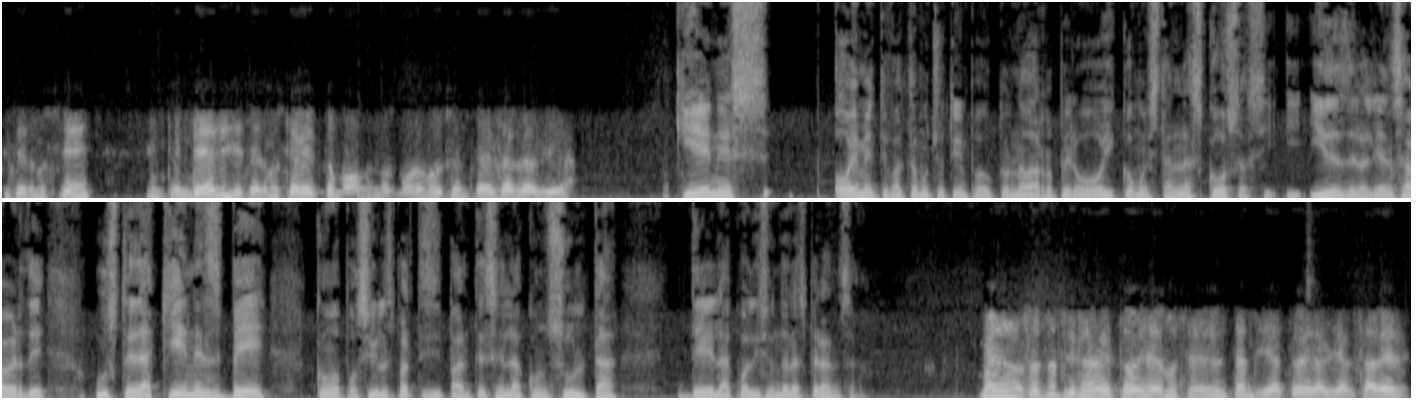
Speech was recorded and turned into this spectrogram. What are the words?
que tenemos que entender y tenemos que ver cómo nos movemos frente a esa realidad. ¿Quiénes, obviamente falta mucho tiempo, doctor Navarro, pero hoy cómo están las cosas y, y- y desde la Alianza Verde, ¿usted a quiénes ve como posibles participantes en la consulta de la coalición de la esperanza? Bueno, nosotros primero de todo debemos tener un candidato de la Alianza Verde,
